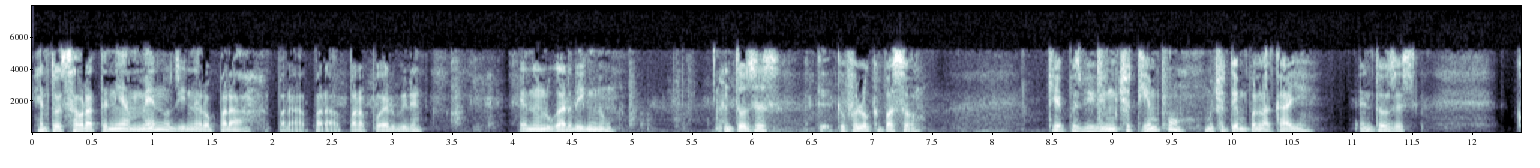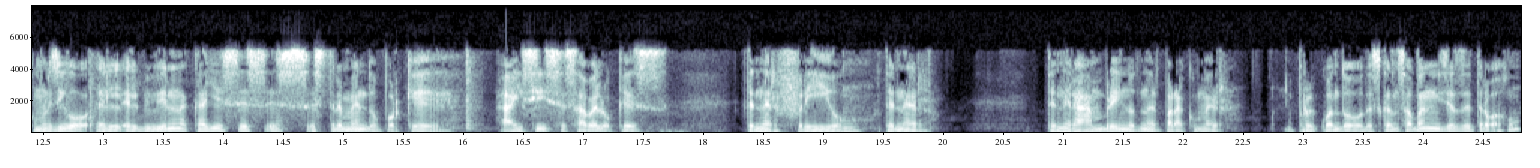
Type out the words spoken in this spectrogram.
Entonces ahora tenía menos dinero para, para, para, para poder vivir en, un lugar digno. Entonces, ¿qué, ¿qué, fue lo que pasó? Que pues viví mucho tiempo, mucho tiempo en la calle. Entonces, como les digo, el, vivir en la calle es, es, es tremendo porque ahí sí se sabe lo que es tener frío, tener, tener hambre y no tener para comer. Porque cuando descansaba en mis días de trabajo,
